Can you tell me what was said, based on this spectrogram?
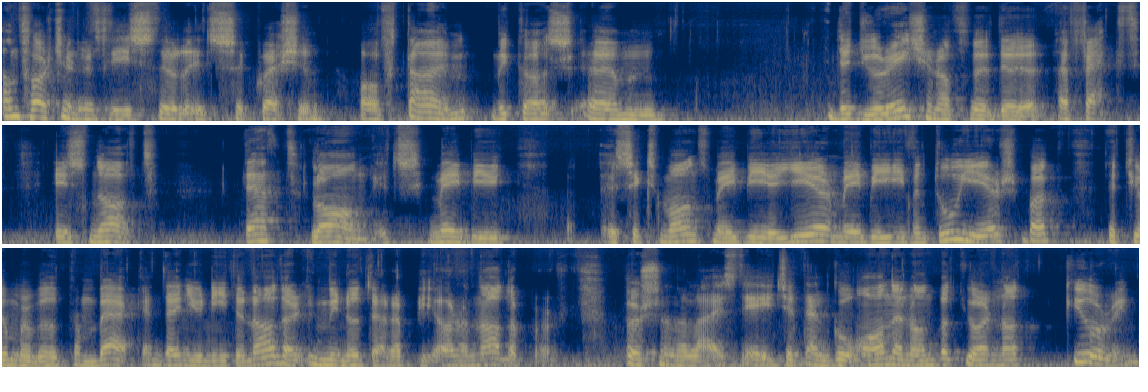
unfortunately, still it's a question of time because um, the duration of uh, the effect is not that long. It's maybe uh, six months, maybe a year, maybe even two years, but the tumor will come back. And then you need another immunotherapy or another per- personalized agent and go on and on, but you are not curing.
